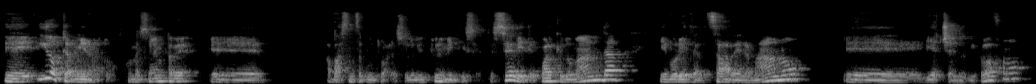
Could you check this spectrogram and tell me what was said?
eh, io ho terminato, come sempre, eh, abbastanza puntuale, sulle 21.27. Se avete qualche domanda e volete alzare la mano, eh, vi accendo il microfono.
